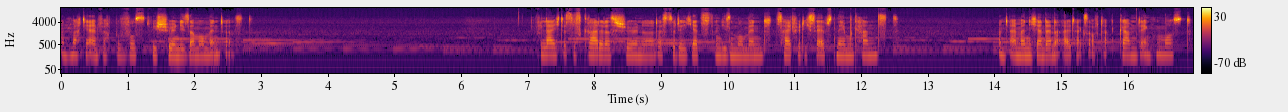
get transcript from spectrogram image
Und mach dir einfach bewusst, wie schön dieser Moment ist. Vielleicht ist es gerade das Schöne, dass du dir jetzt in diesem Moment Zeit für dich selbst nehmen kannst und einmal nicht an deine Alltagsaufgaben denken musst.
